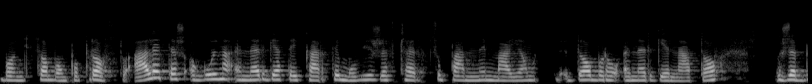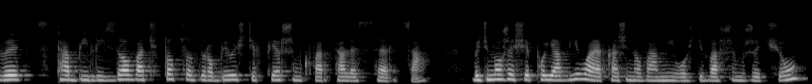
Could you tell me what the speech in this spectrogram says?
bądź sobą po prostu, ale też ogólna energia tej karty mówi, że w czerwcu Panny mają dobrą energię na to, żeby stabilizować to, co zrobiłyście w pierwszym kwartale z serca być może się pojawiła jakaś nowa miłość w waszym życiu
